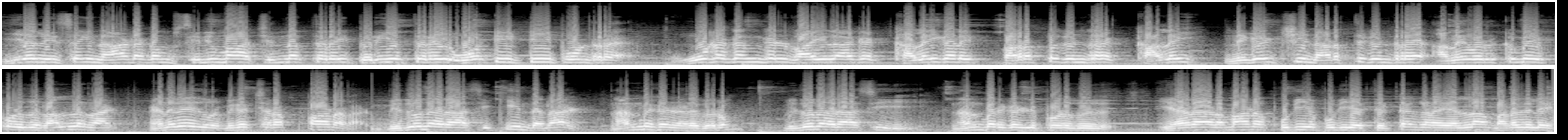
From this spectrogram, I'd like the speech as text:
இயல் இசை நாடகம் சினிமா சின்னத்திரை பெரிய திரை ஓடிடி போன்ற ஊடகங்கள் வாயிலாக கலைகளை பரப்புகின்ற கலை நிகழ்ச்சி நடத்துகின்ற அனைவருக்குமே இப்பொழுது நல்ல நாள். எனவே இது ஒரு மிகச் சிறப்பான நாள். மிதுன ராசிக்கு இந்த நாள் நன்மைகள் நடைபெறும். மிதுன ராசி நண்பர்கள் இப்பொழுது ஏராளமான புதிய புதிய திட்டங்களை எல்லாம் மனதிலே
